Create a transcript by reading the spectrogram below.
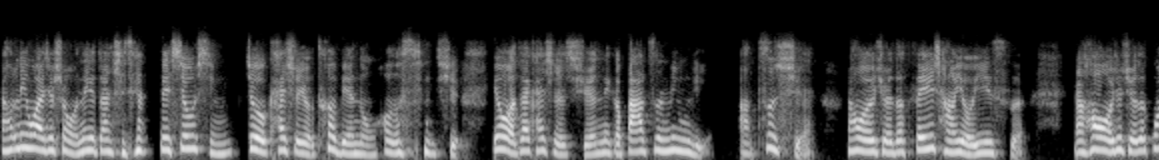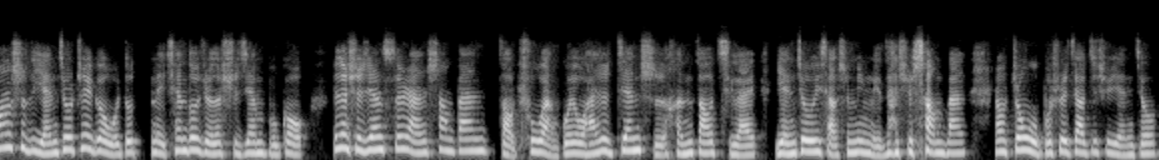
然后另外就是我那段时间对修行就开始有特别浓厚的兴趣，因为我在开始学那个八字命理啊自学，然后我就觉得非常有意思，然后我就觉得光是研究这个我都每天都觉得时间不够。那段时间虽然上班早出晚归，我还是坚持很早起来研究一小时命理再去上班，然后中午不睡觉继续研究，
